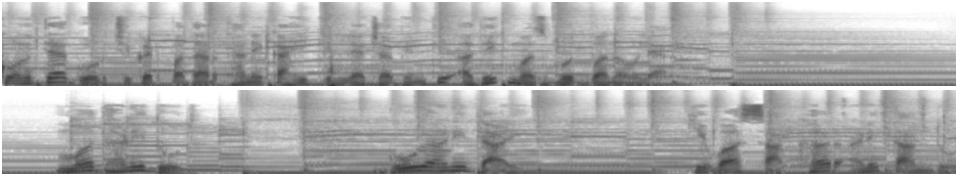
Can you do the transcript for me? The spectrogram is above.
कोणत्या गोडचिकट पदार्थाने काही किल्ल्याच्या भिंती अधिक मजबूत बनवल्या? मध आणि दूध गूळ आणि डाळी किंवा साखर आणि तांदूळ?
